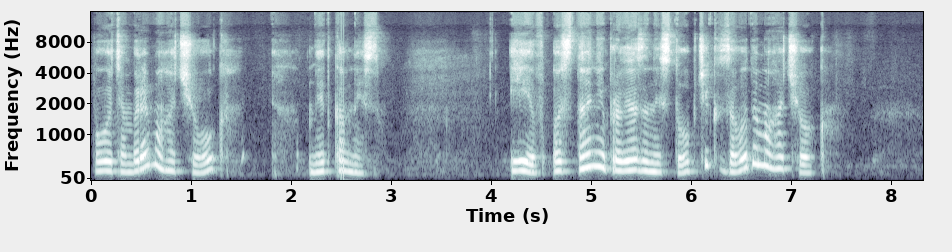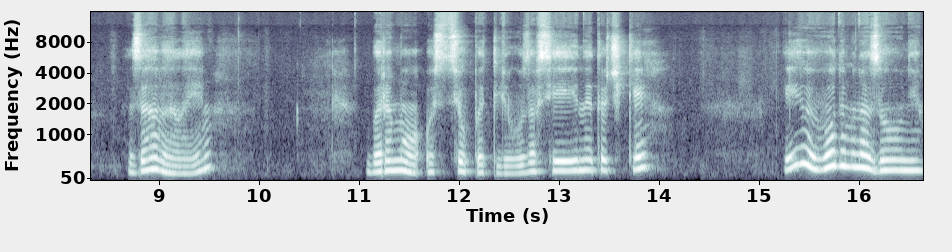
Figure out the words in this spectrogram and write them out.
Потім беремо гачок, нитка вниз. І в останній пров'язаний стовпчик заводимо гачок. Завели. Беремо ось цю петлю за всієї ниточки і виводимо назовні.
